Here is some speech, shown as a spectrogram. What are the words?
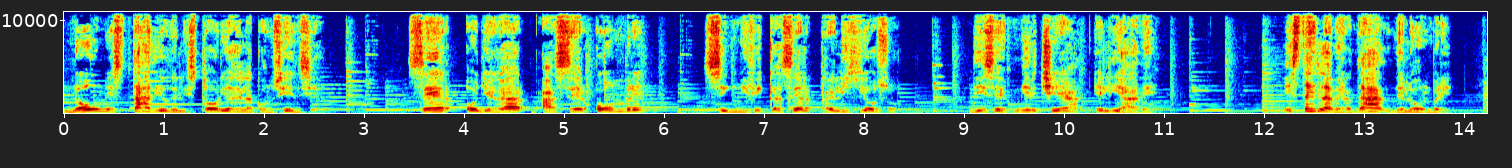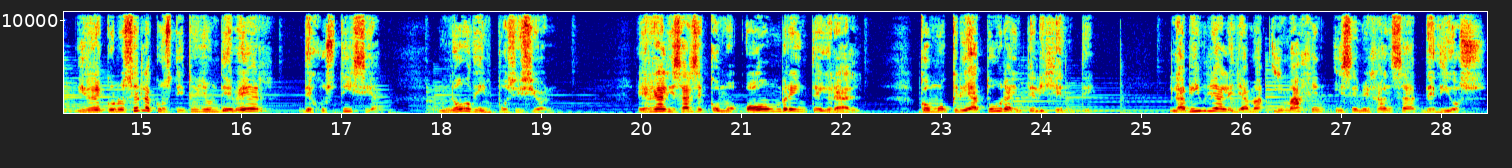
no un estadio de la historia de la conciencia. Ser o llegar a ser hombre significa ser religioso, dice Mircea Eliade. Esta es la verdad del hombre y reconocerla constituye un deber de justicia, no de imposición. Es realizarse como hombre integral, como criatura inteligente. La Biblia le llama imagen y semejanza de Dios.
